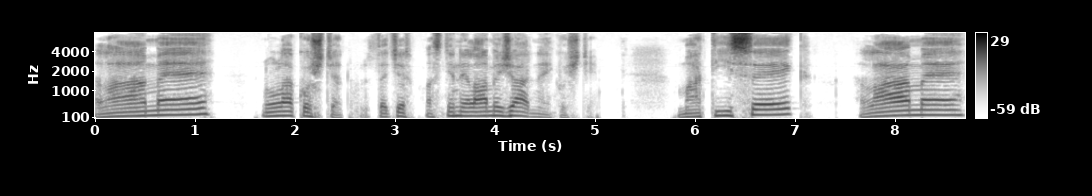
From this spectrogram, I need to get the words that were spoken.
láme nula košťat. V podstatě vlastně neláme žádné koště. Matýsek láme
